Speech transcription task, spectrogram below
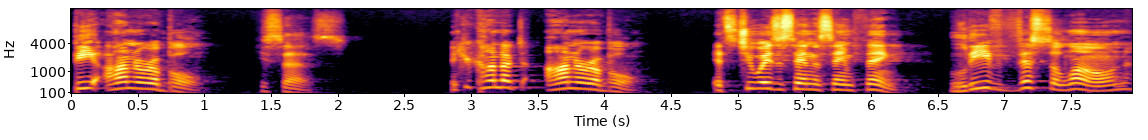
be honorable, he says. Make your conduct honorable. It's two ways of saying the same thing. Leave this alone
